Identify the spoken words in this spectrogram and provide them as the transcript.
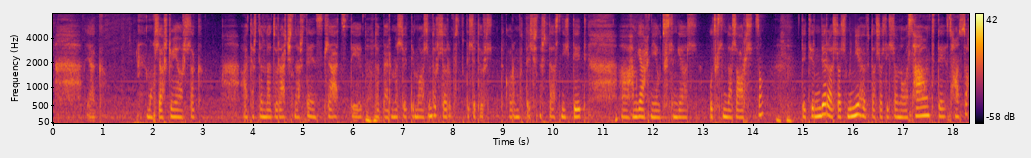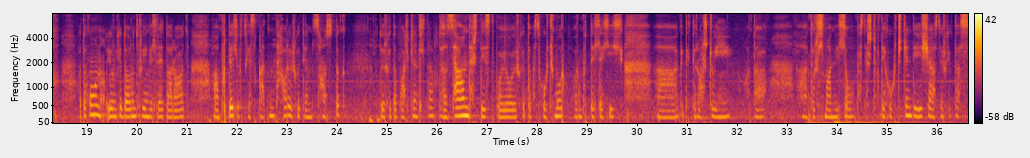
яг Монголын орчин үеийн урлаг а тэр тандаа зураач нартай инсталляц тэгээд одоо баримл үт юм олон төрлөөр бас бүтээлээ төрөлтөг уран бүтээлч нартай бас нэгдээд хамгийн анхны үзэсгэлэнгээ бол үзэсгэлэнд бол оролцсон. Тэгээ тэрэн дээр бол миний хувьд бол илүү нөгөө саундтэй сонсох одоо хүн ерөнхийдөө уран зургийн галерейд ороод бүтээл үүсгээс гадна давхар ерөөхдөө юм сонсдог. Одоо ерөөхдөө болж юм л та. Одоо саунд артист буюу ерөөхдөө бас хөгжмөр уран бүтээлээ хийх гэдэг тэр орчин үеийн одоо төрөл маань илүү бас эрчимтэй хөгжиж जैन. Тэгээ ийшээ бас ирэхэд бас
